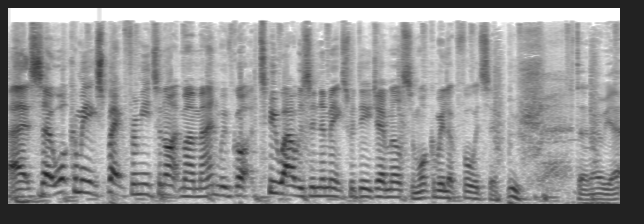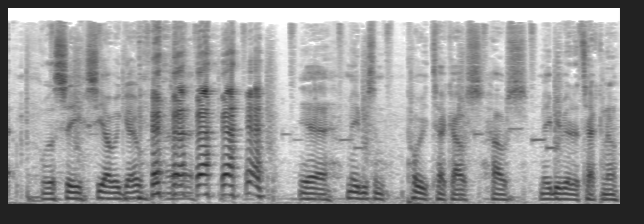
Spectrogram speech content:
Uh, so, what can we expect from you tonight, my man? We've got two hours in the mix with DJ MilsoM. What can we look forward to? don't know yet. We'll see see how we go. Uh, yeah, maybe some probably tech house, house, maybe a bit of techno.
